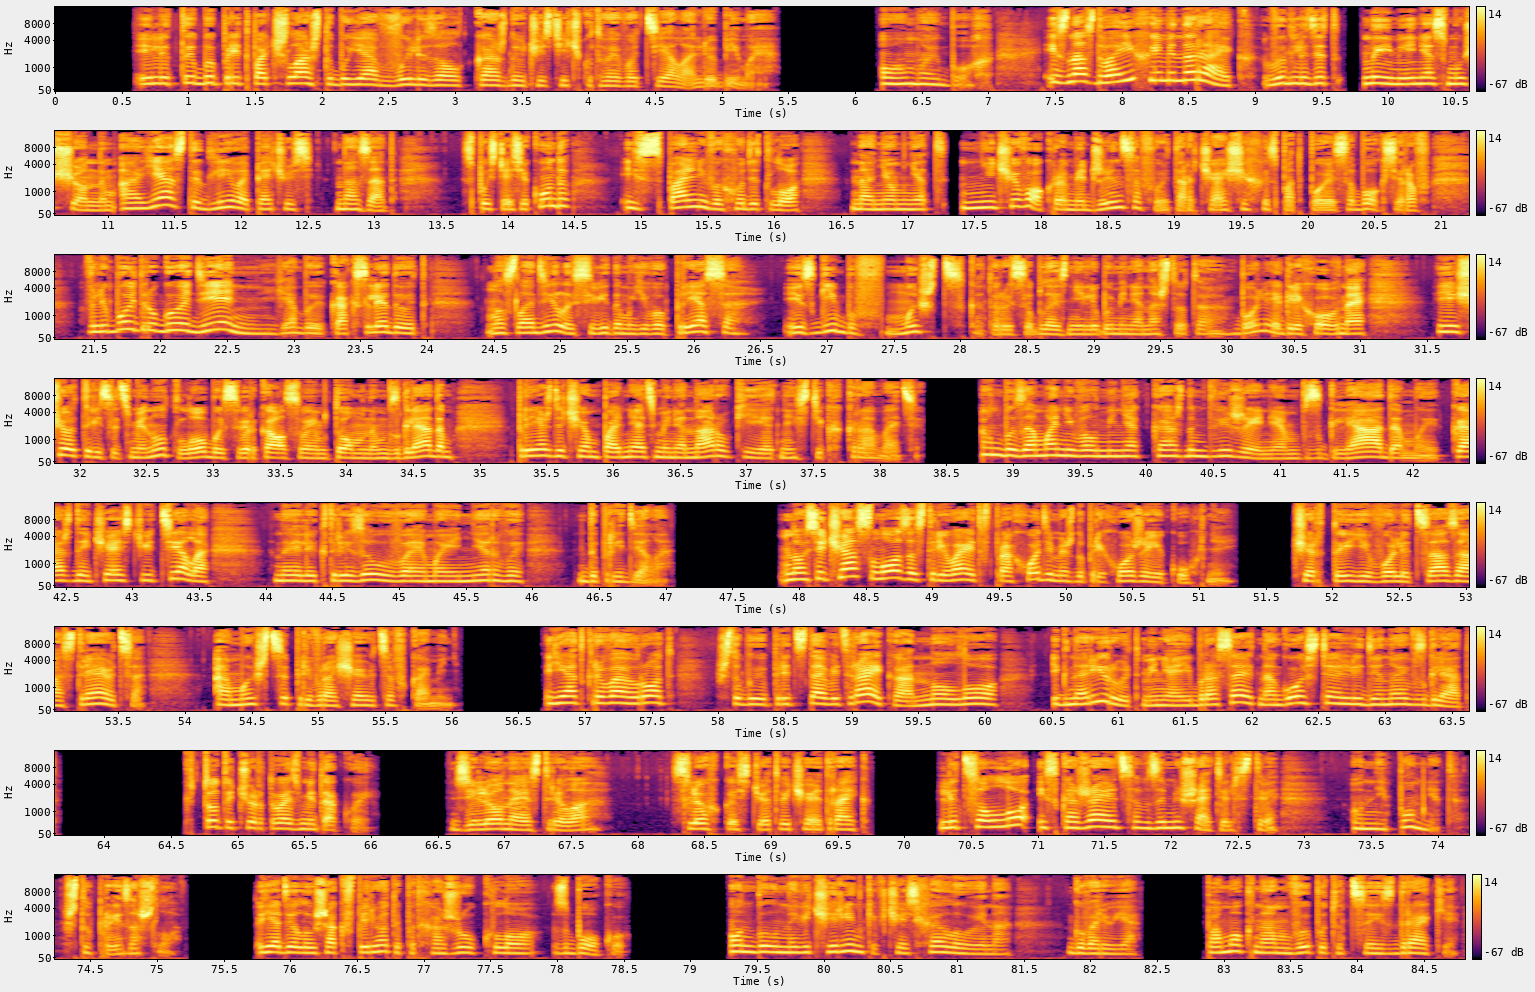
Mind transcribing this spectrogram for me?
Или ты бы предпочла, чтобы я вылезал каждую частичку твоего тела, любимая? О мой бог, из нас двоих именно Райк выглядит наименее смущенным, а я стыдливо пячусь назад. Спустя секунду из спальни выходит Ло. На нем нет ничего, кроме джинсов и торчащих из-под пояса боксеров. В любой другой день я бы как следует насладилась видом его пресса, изгибов мышц, которые соблазнили бы меня на что-то более греховное — еще 30 минут Лобой сверкал своим томным взглядом, прежде чем поднять меня на руки и отнести к кровати. Он бы заманивал меня каждым движением, взглядом и каждой частью тела, наэлектризовывая мои нервы до предела. Но сейчас Ло застревает в проходе между прихожей и кухней. Черты его лица заостряются, а мышцы превращаются в камень. Я открываю рот, чтобы представить Райка, но Ло игнорирует меня и бросает на гостя ледяной взгляд. «Кто ты, черт возьми, такой?» Зеленая стрела», — с легкостью отвечает Райк. Лицо Ло искажается в замешательстве. Он не помнит, что произошло. Я делаю шаг вперед и подхожу к Ло сбоку. Он был на вечеринке в честь Хэллоуина, говорю я. Помог нам выпутаться из драки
